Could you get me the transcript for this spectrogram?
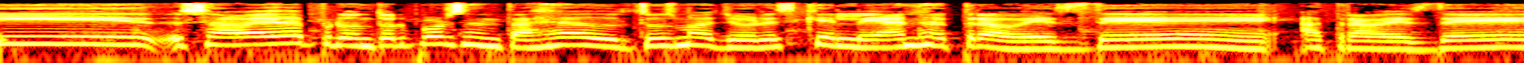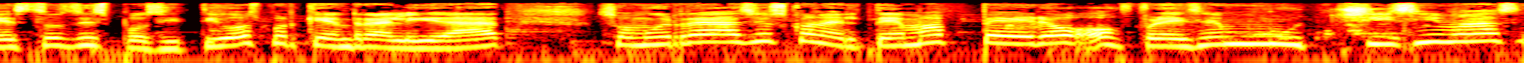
¿Y sabe de pronto el porcentaje de adultos mayores que lean a través de a través de estos dispositivos porque en realidad son muy reacios con el tema, pero ofrecen muchísimas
